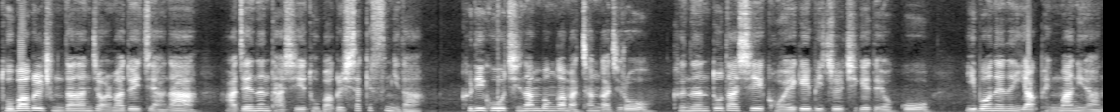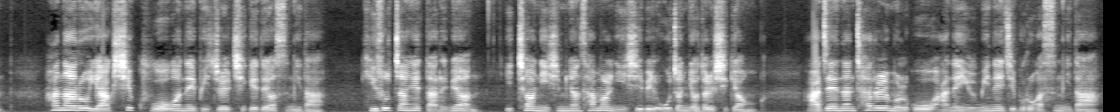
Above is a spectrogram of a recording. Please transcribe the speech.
도박을 중단한 지 얼마 되지 않아 아재는 다시 도박을 시작했습니다. 그리고 지난번과 마찬가지로 그는 또다시 거액의 빚을 지게 되었고 이번에는 약 100만 위안, 하나로 약 19억 원의 빚을 지게 되었습니다. 기소장에 따르면 2020년 3월 20일 오전 8시경 아재는 차를 몰고 아내 유민의 집으로 갔습니다.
